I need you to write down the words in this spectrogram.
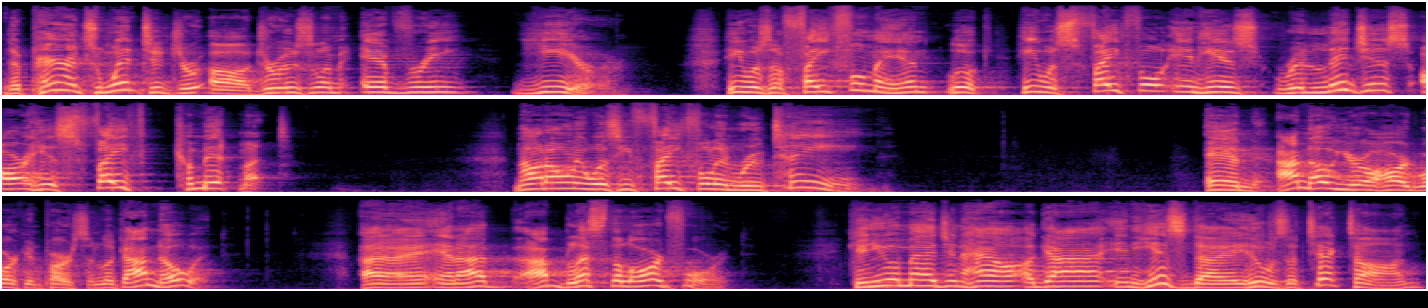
the parents went to Jer- Jerusalem every year he was a faithful man. Look, he was faithful in his religious or his faith commitment. Not only was he faithful in routine, and I know you're a hardworking person. Look, I know it. I, and I, I bless the Lord for it. Can you imagine how a guy in his day who was a tekton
